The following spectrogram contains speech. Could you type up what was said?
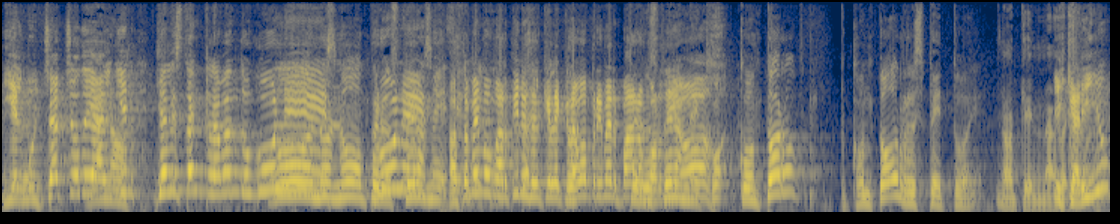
y el muchacho de alguien ya le están clavando goles. no, no, pero goles. Espérame. Hasta Memo Martínez, el que le clavó primer palo, por espérame, Dios. Con, con Toro, con todo respeto, ¿eh? No tiene nada. ¿Y cariño?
